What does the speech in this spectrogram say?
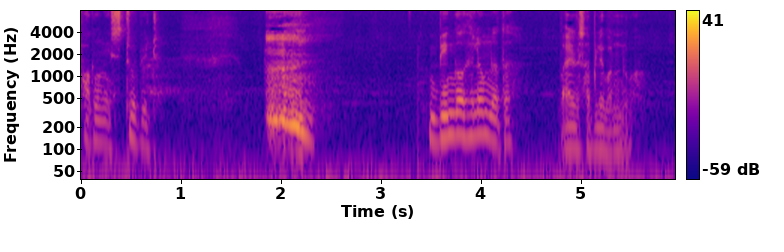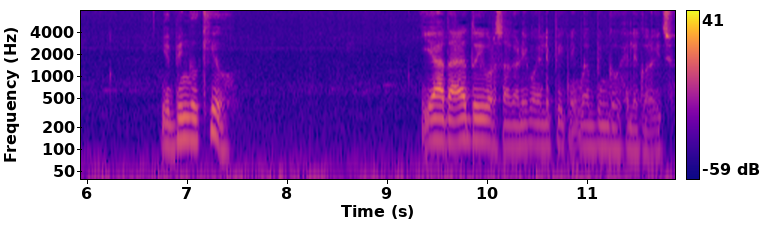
फकिङ स्टुपिड बिङ्गो खेलौँ न त भाइर सबले भन्नुभयो यो बिङ्गो के हो याद आयो दुई वर्ष अगाडि मैले पिकनिकमा बिङ्गो खेलेको रहेछु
